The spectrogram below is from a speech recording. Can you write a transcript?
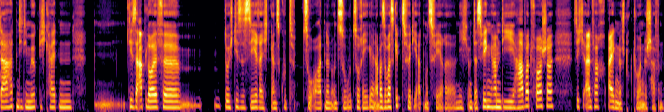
da hatten die die Möglichkeiten, diese Abläufe durch dieses Seerecht ganz gut zu ordnen und zu, zu regeln. Aber sowas gibt es für die Atmosphäre nicht. Und deswegen haben die Harvard-Forscher sich einfach eigene Strukturen geschaffen.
